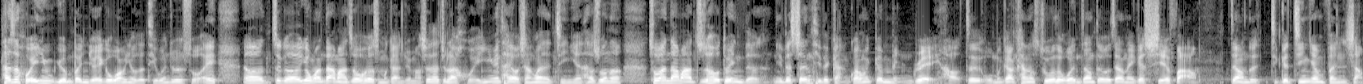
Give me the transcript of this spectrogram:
他是回应原本有一个网友的提问，就是说，诶，呃，这个用完大麻之后会有什么感觉嘛？所以他就来回应，因为他有相关的经验。他说呢，抽完大麻之后，对你的你的身体的感官会更敏锐。好，这我们刚刚看到所有的文章都有这样的一个写法，这样的这个经验分享。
